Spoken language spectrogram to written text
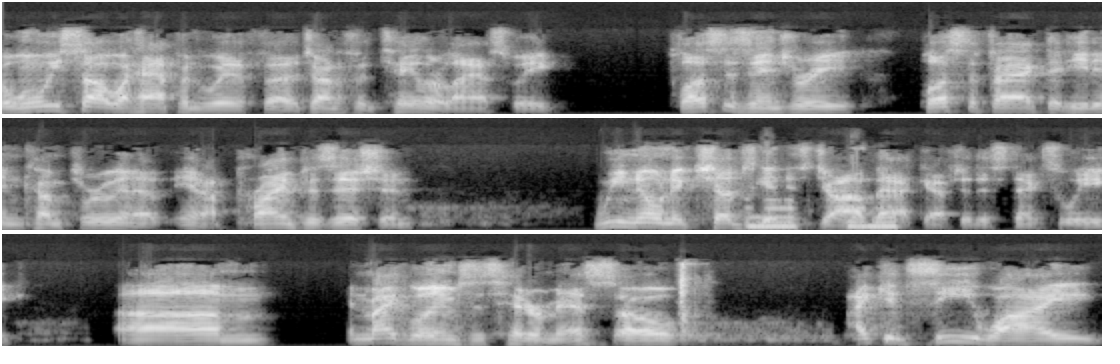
But when we saw what happened with uh, Jonathan Taylor last week, plus his injury, plus the fact that he didn't come through in a in a prime position, we know Nick Chubb's getting his job back after this next week. Um, and Mike Williams is hit or miss. So I can see why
